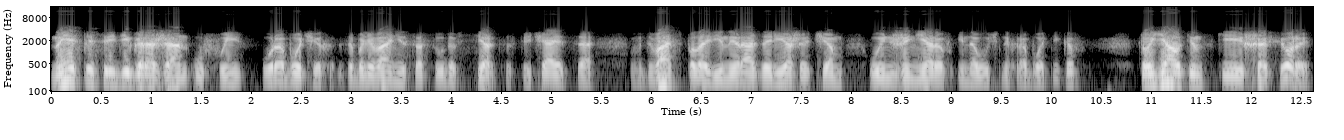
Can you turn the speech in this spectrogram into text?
Но если среди горожан Уфы у рабочих заболеваний сосудов сердца встречается в два с половиной раза реже, чем у инженеров и научных работников, то ялтинские шоферы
